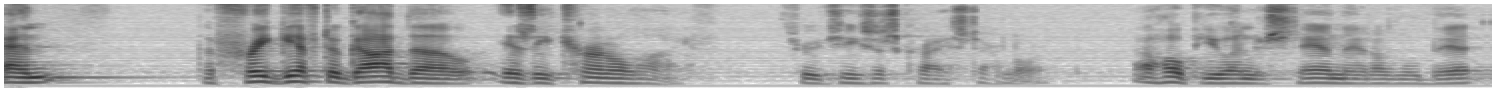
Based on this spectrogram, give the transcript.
And the free gift of God, though, is eternal life through Jesus Christ our Lord. I hope you understand that a little bit.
